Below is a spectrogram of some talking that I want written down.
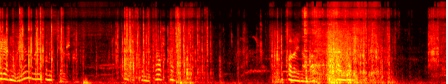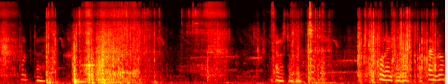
Tak jak mówię, jedną ręką jest ciężko. Tak, dosłownie troszkę. Kolejna warstwa. Tutaj. Teraz to. Kolejna warstwa tego.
